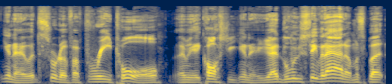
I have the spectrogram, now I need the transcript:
you know. It's sort of a free tool. I mean, it costs you. You know, you had to lose Steven Adams, but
